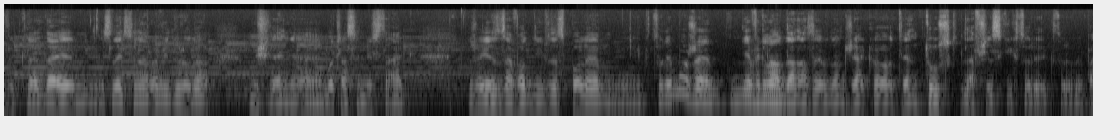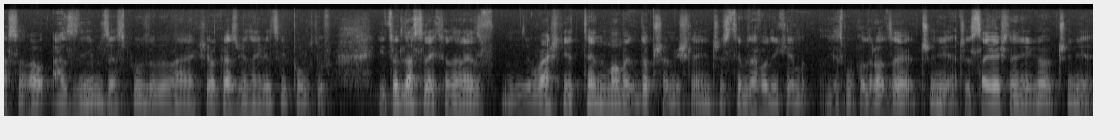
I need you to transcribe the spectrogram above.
zwykle daje selekcjonerowi dużo do myślenia, bo czasem jest tak, że jest zawodnik w zespole, który może nie wygląda na zewnątrz jako ten Tusk dla wszystkich, który, który by pasował, a z nim zespół zdobywa, jak się okazuje, najwięcej punktów. I to dla selekcjonera jest właśnie ten moment do przemyśleń, czy z tym zawodnikiem jest mu po drodze, czy nie, czy stawiać na niego, czy nie.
